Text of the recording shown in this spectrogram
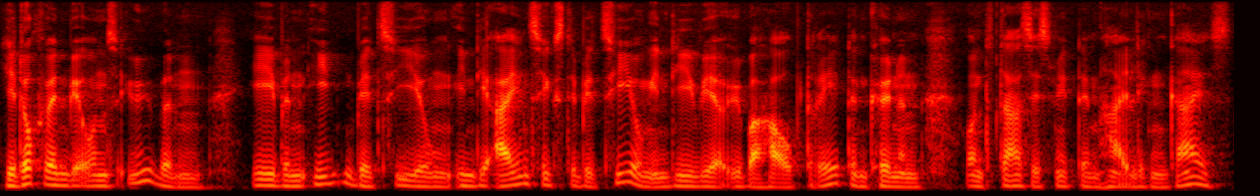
Jedoch wenn wir uns üben, eben in Beziehung, in die einzigste Beziehung, in die wir überhaupt treten können, und das ist mit dem Heiligen Geist,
